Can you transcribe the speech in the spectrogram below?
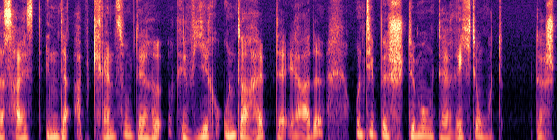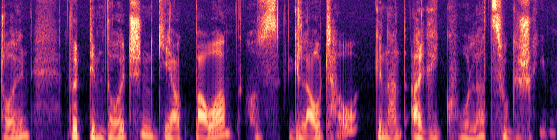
das heißt in der Abgrenzung der Reviere unterhalb der Erde und die Bestimmung der Richtung der Stollen, wird dem Deutschen Georg Bauer aus Glautau, genannt Agricola, zugeschrieben.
